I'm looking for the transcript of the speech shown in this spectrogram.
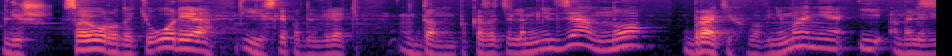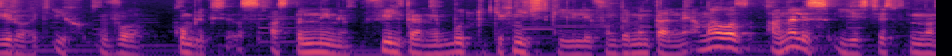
лишь своего рода теория и слепо доверять данным показателям нельзя, но брать их во внимание и анализировать их в комплексе с остальными фильтрами, будь то технический или фундаментальный анализ, анализ, естественно,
